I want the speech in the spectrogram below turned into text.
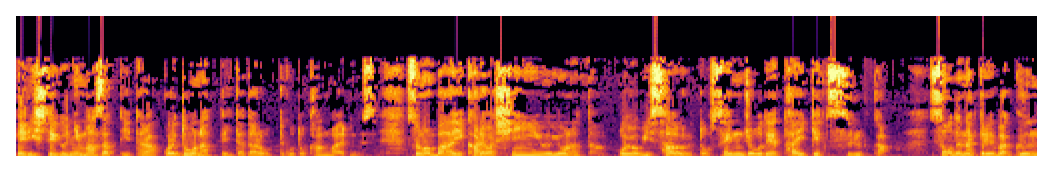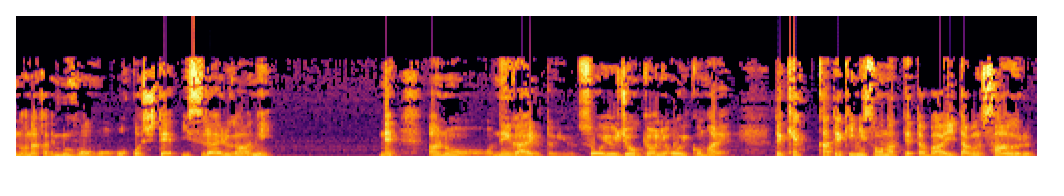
ペリシテ軍に混ざっていたら、これどうなっていただろうってことを考えるんです。その場合、彼は親友ヨナタン及びサウルと戦場で対決するか、そうでなければ軍の中で謀反を起こしてイスラエル側にね、あの、寝返るという、そういう状況に追い込まれ、で、結果的にそうなってた場合、多分サウル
